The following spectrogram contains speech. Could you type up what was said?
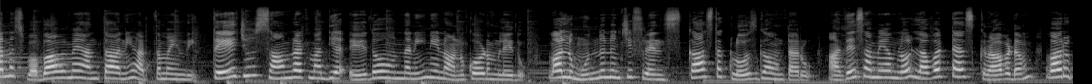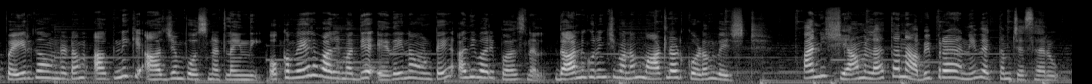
తన స్వభావమే అంతా అని అర్థమైంది. తేజు సామ్రాట్ మధ్య ఏదో ఉందని నేను అనుకోవడం లేదు. వాళ్ళు ముందు నుంచి ఫ్రెండ్స్ కాస్త క్లోజ్గా ఉంటారు. అదే సమయంలో లవర్ టాస్క్ రావడం వారు పెయిర్గా ఉండటం అగ్నికి ఆజ్యం పోసినట్లయింది. ఒకవేళ వారి మధ్య ఏదైనా ఉంటే అది వారి పర్సనల్ దాని గురించి మనం మాట్లాడుకోవడం వేస్ట్ అని శ్యామల తన అభిప్రాయాన్ని వ్యక్తం చేశారు.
